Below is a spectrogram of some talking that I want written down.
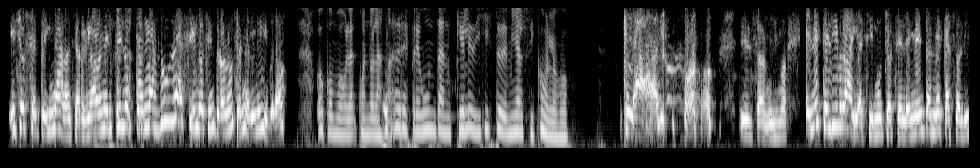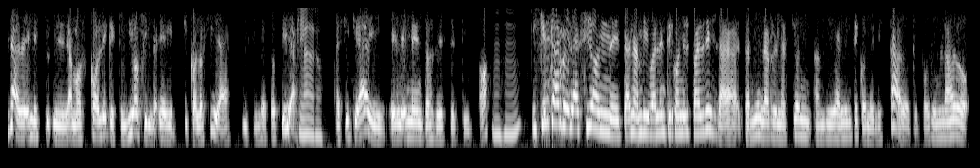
ellos se peinaban, se arreglaban el pelo por las dudas y los introducen en el libro. O como cuando las madres preguntan, ¿qué le dijiste de mí al psicólogo? Claro, eso mismo. En este libro hay así muchos elementos, no es casualidad, él, digamos, Cole que estudió eh, psicología y filosofía. Claro. Así que hay elementos de ese tipo. Y que esa relación eh, tan ambivalente con el padre es la, también la relación ambivalente con el Estado, que por un lado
